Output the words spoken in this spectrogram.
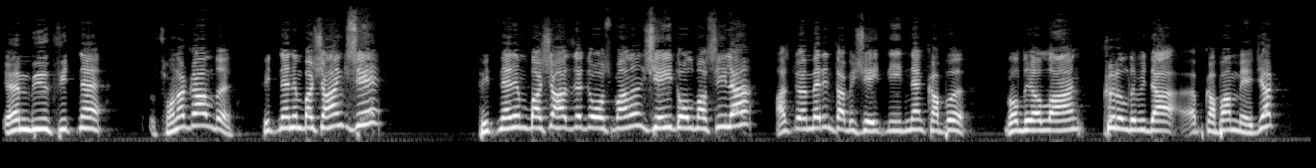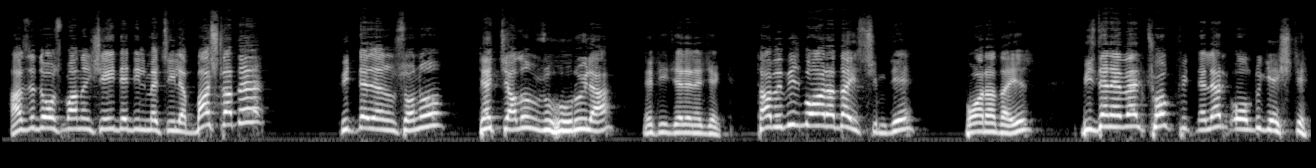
En büyük fitne sona kaldı. Fitnenin başı hangisi? Fitnenin başı Hazreti Osman'ın şehit olmasıyla Hazreti Ömer'in tabii şehitliğinden kapı radıyallahu anh kırıldı bir daha kapanmayacak. Hazreti Osman'ın şehit edilmesiyle başladı. Fitnelerin sonu Deccal'ın zuhuruyla neticelenecek. Tabi biz bu aradayız şimdi. Bu aradayız. Bizden evvel çok fitneler oldu geçti.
